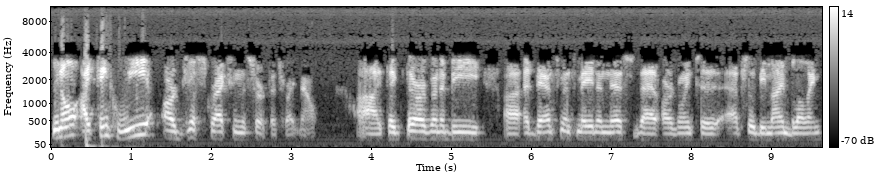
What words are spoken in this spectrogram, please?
You know, I think we are just scratching the surface right now. Uh, I think there are going to be uh, advancements made in this that are going to absolutely be mind blowing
